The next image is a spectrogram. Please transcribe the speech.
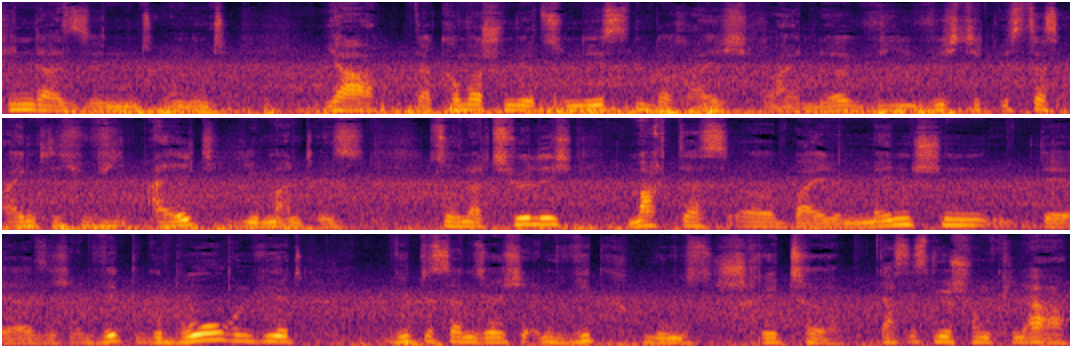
Kinder sind. Und ja, da kommen wir schon wieder zum nächsten Bereich rein. Ne? Wie wichtig ist das eigentlich, wie alt jemand ist? So natürlich macht das äh, bei einem Menschen, der sich entwickelt, geboren wird, gibt es dann solche Entwicklungsschritte. Das ist mir schon klar.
